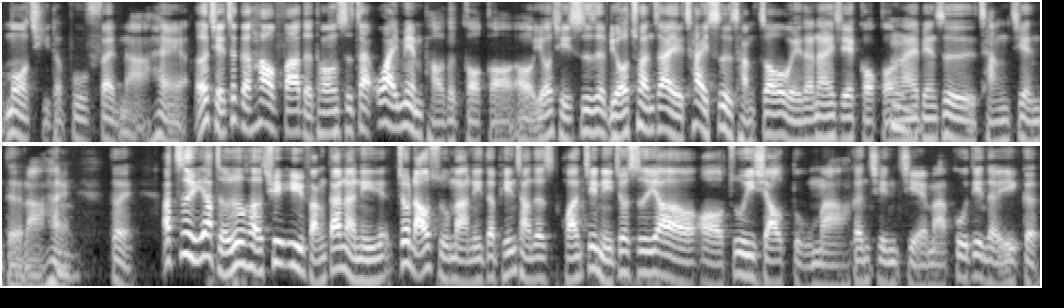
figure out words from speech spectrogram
末期的部分啦，嘿，而且这个好发的通是在外面跑的狗狗哦，尤其是流窜在菜市场周围的那一些狗狗，那一边是常见的啦，嗯、嘿，对。啊，至于要怎如何去预防，当然你就老鼠嘛，你的平常的环境你就是要哦注意消毒嘛，跟清洁嘛，固定的一个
